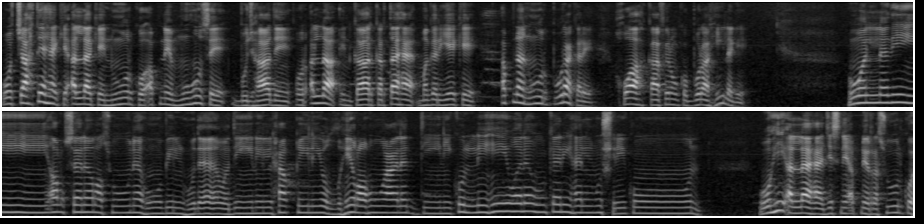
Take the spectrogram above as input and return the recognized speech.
وہ چاہتے ہیں کہ اللہ کے نور کو اپنے منہوں سے بجھا دیں اور اللہ انکار کرتا ہے، مگر یہ کہ اپنا نور پورا کرے، خواہ کافروں کو برا ہی لگے۔ هو الذي أرسل رسوله بالهدى ودين الحق ليظهره على الدين كله ولو كره المشركون وہی اللہ ہے جس نے اپنے رسول کو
